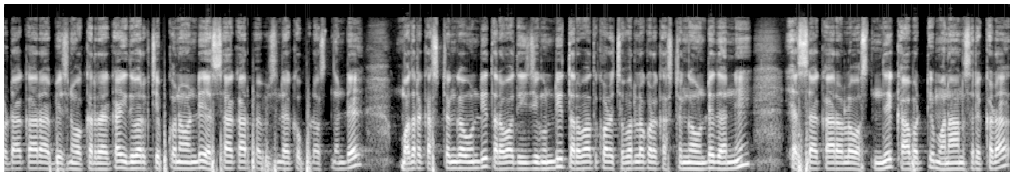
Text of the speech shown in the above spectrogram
పుటాకార అభ్యసన వక్రరేఖ ఇదివరకు చెప్పుకున్నామండి. ఎస్ఆకార అభ్యసన రేఖ ఎప్పుడు వస్తుందంటే మొదట కష్టంగా ఉండి తర్వాత ఈజీగా ఉండి తర్వాత కూడా చివరిలో కూడా కష్టంగా ఉంటే దాన్ని ఎస్ఆకారంలో వస్తుంది. కాబట్టి మన ఆన్సర్ ఇక్కడ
